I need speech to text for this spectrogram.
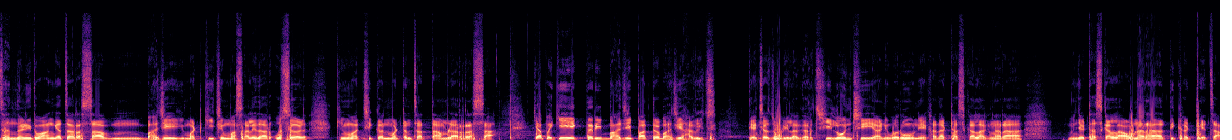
झणझणीत वांग्याचा रस्सा भाजी मटकीची मसालेदार उसळ किंवा चिकन मटनचा तांबडा रस्सा. यापैकी एकतरी भाजी पातळ भाजी हवीच. त्याच्या जोडीला घरची लोणची आणि वरून एखादा ठसका लागणारा म्हणजे ठसका लावणारा तिखट ठेचा.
